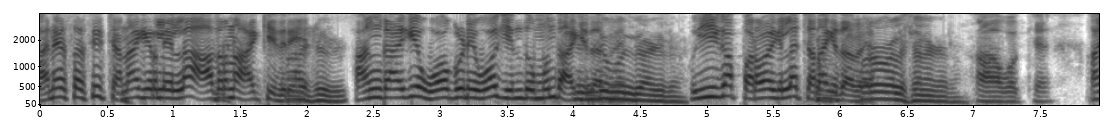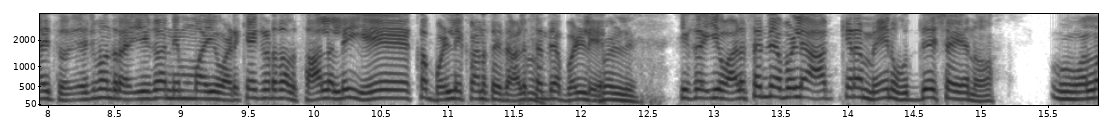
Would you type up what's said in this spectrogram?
ಮನೆ ಸಸಿ ಚೆನ್ನಾಗಿರ್ಲಿಲ್ಲ ಆದ್ರೂ ಹಾಕಿದ್ರಿ. ಹಾಕಿದ್ವಿ. ಹಂಗಾಗಿ ಹೋಗುಣಿ ಹೋಗಿ ಹಿಂದು ಮುಂದೆ ಹಿಂದೆ ಆಗಿದಾವೆ ಮುಂದೆ ಆಗಿದೆ. ಈಗ ಪರವಾಗಿಲ್ಲ ಚೆನ್ನಾಗಿದಾವೆ. ಪರವಾಗಿಲ್ಲ ಚೆನ್ನಾಗಿದೆ ಹಾ ಓಕೆ ಆಯ್ತು ಯಜಮಾನ್ರ ಈಗ ನಿಮ್ಮ ಈ ಅಡಿಕೆ ಗಿಡದಲ್ಲಿ ಸಾಲಲ್ಲಿ ಏಕ ಬಳ್ಳಿ ಕಾಣ್ತಾ ಇದೆ ಅಳಸಂದೆ ಬಳ್ಳಿ. ಬಳ್ಳಿ. ಈಗ ಈ ಅಳಸಂದೆ ಬಳ್ಳಿ ಹಾಕಿರೋ ಮೇನ್ ಉದ್ದೇಶ ಏನು? ಹೊಲ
